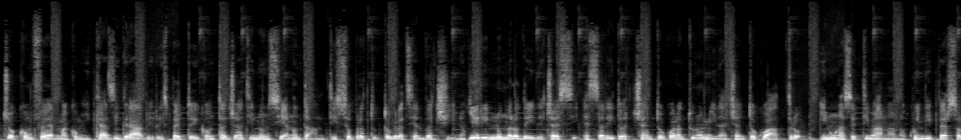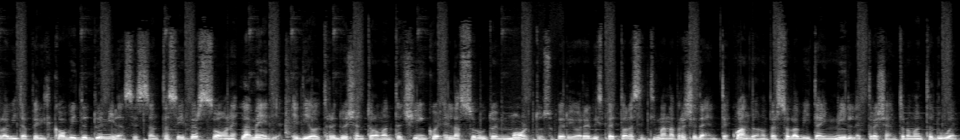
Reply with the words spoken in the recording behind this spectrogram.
Ciò conferma come i casi gravi rispetto ai contagiati non siano tanti, soprattutto grazie al vaccino. Ieri il numero dei decessi è salito a 141.104. In una settimana hanno quindi perso la vita per il Covid 2066 persone, la media è di oltre 295 e l'assoluto è molto superiore rispetto alla settimana precedente, quando hanno perso la vita in 1392.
